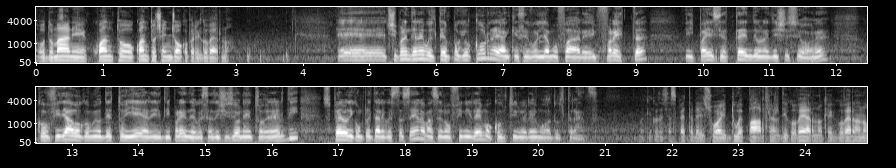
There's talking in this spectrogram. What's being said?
o domani? Quanto, quanto c'è in gioco per il governo? Eh, ci prenderemo il tempo che occorre, anche se vogliamo fare in fretta. Il Paese attende una decisione. Confidiamo, come ho detto ieri, di prendere questa decisione entro venerdì. Spero di completare questa sera, ma se non finiremo continueremo ad oltranza. Ma che cosa si aspetta dai suoi due partner di governo che governano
